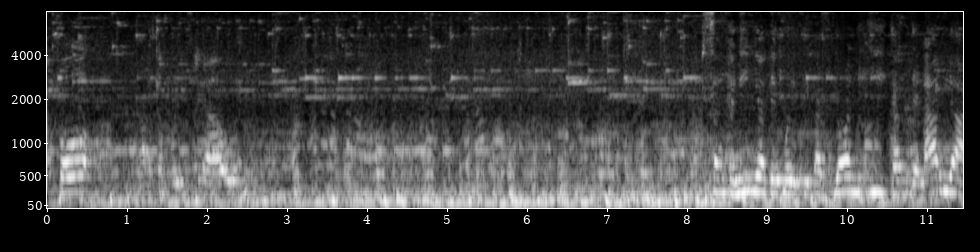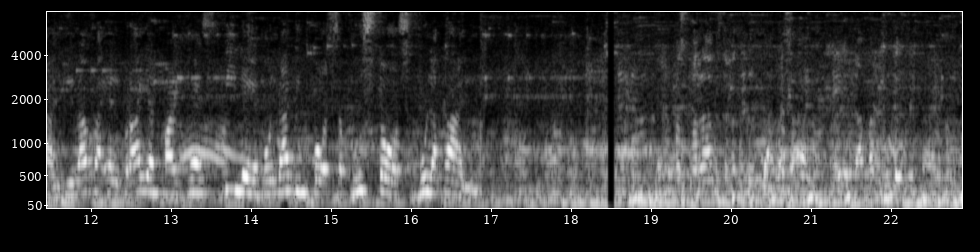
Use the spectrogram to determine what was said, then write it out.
Na po. Lakad na po yung sayaw. Santo Niño de Purificación y Candelaria ni Rafael Brian Marquez Pile mula din po sa Bustos, Bulacan. Pero mas marami sa kanilang darasal. Kaya dapat hindi tayo.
